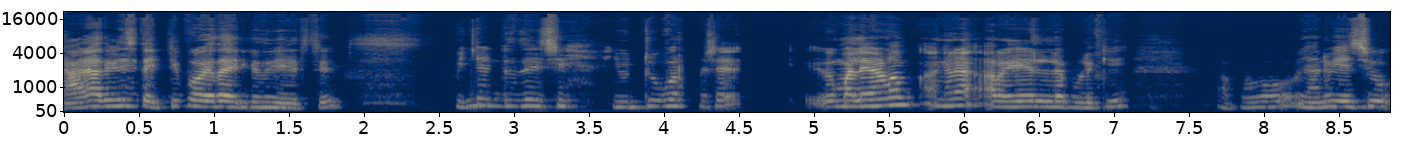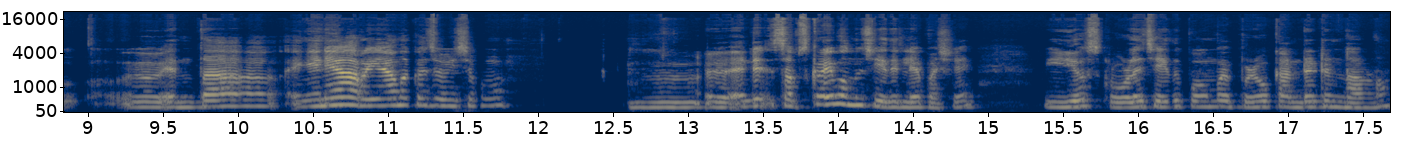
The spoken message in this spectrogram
ഞാൻ അത് വെച്ച് തെറ്റിപ്പോയതായിരിക്കും എന്ന് വിചാരിച്ചു. പിന്നെ എന്റെ ചേച്ചി യൂട്യൂബർ. പക്ഷെ മലയാളം അങ്ങനെ അറിയാനില്ല പുള്ളിക്ക്. അപ്പോൾ ഞാൻ വിചാരിച്ചു എന്താ എങ്ങനെയാ അറിയാന്നൊക്കെ ചോദിച്ചപ്പോൾ എന്റെ സബ്സ്ക്രൈബ് ഒന്നും ചെയ്തില്ല. പക്ഷേ വീഡിയോ സ്ക്രോൾ ചെയ്ത് പോകുമ്പോൾ എപ്പോഴോ കണ്ടിട്ടുണ്ടാവണം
